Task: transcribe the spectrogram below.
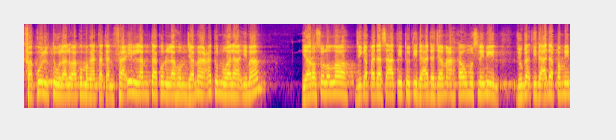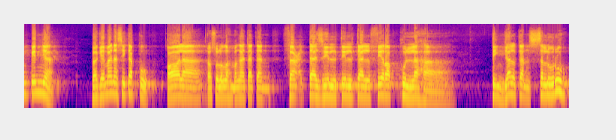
Fakultu lalu aku mengatakan fa'il lam takun lahum jama'atun wala imam Ya Rasulullah, jika pada saat itu tidak ada jamaah kaum muslimin, juga tidak ada pemimpinnya, bagaimana sikapku? Qala Rasulullah mengatakan, fa'tazil tilkal firaq kullaha tinggalkan seluruh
